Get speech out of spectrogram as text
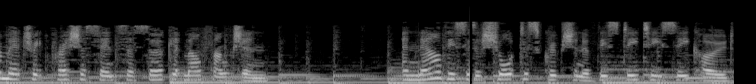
barometric pressure sensor circuit malfunction. And now this is a short description of this DTC code.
